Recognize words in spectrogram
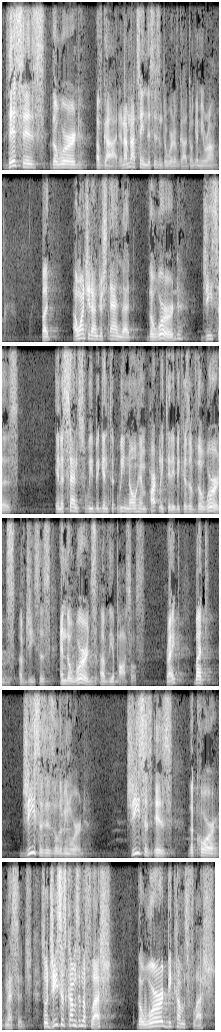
this is the word of God. And I'm not saying this isn't the word of God, don't get me wrong. But I want you to understand that the word, Jesus, in a sense, we begin to, we know him partly today because of the words of Jesus and the words of the apostles, right? But Jesus is the living word. Jesus is the core message. So Jesus comes in the flesh, the word becomes flesh.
